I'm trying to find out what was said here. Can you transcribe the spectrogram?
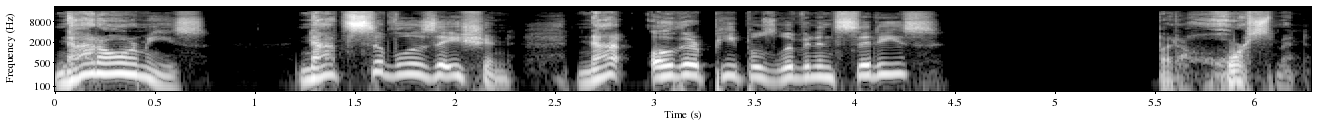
Not armies, not civilization, not other peoples living in cities, but horsemen.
